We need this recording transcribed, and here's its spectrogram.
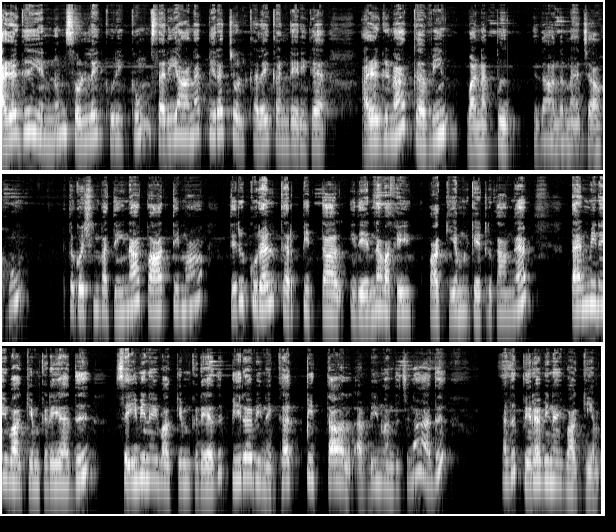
அழகு என்னும் சொல்லை குறிக்கும் சரியான பிற சொற்களை கண்டறிக. அழகுனா கவின் வனப்பு. இதுதான் வந்து மேட்ச் ஆகும். அடுத்த கொஷின் பார்த்தீங்கன்னா பாத்திமா திருக்குறள் கற்பித்தால் இது என்ன வகை வாக்கியம்னு கேட்டிருக்காங்க. தன்வினை வாக்கியம் கிடையாது செய்வினை வாக்கியம் கிடையாது பிறவினை கற்பித்தால் அப்படின்னு வந்துச்சுன்னா அது அது பிறவினை வாக்கியம்.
